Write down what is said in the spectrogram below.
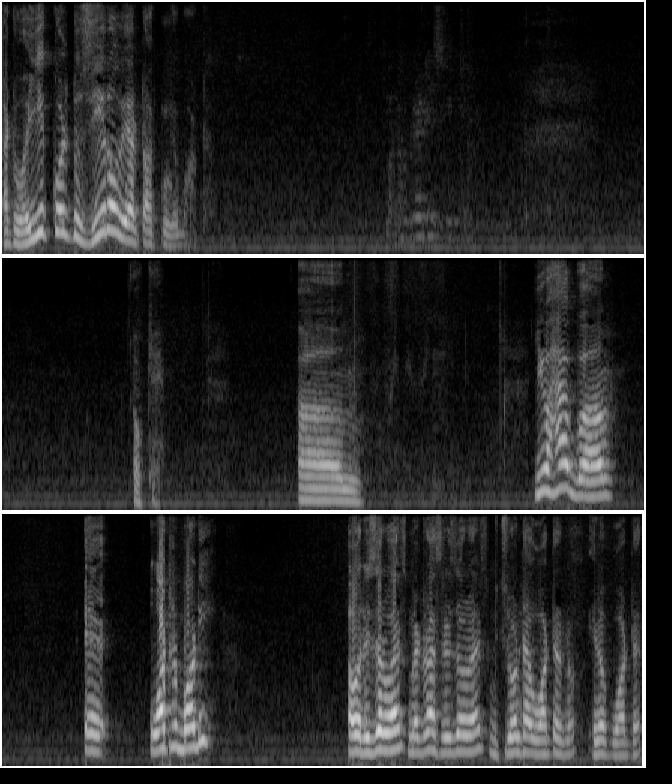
At y equal to 0 we are talking about. Okay. Um, you have um, a water body our reservoirs Madras reservoirs which do not have water no? Enough water.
